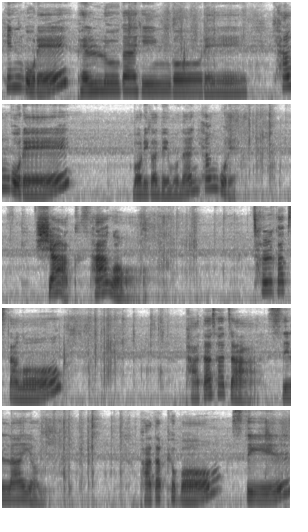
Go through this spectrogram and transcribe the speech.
흰고래 벨루가 흰고래 향고래 머리가 네모난 향고래. 샥 상어 철갑상어 바다사자 실라이언 바다표범 seal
